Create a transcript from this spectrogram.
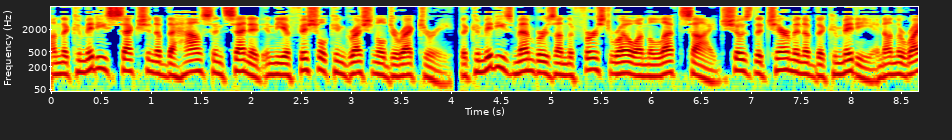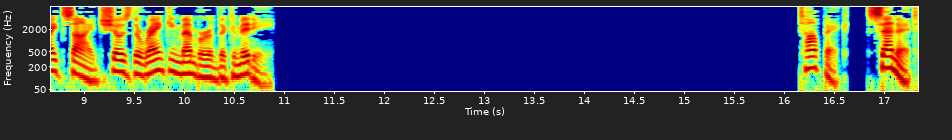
On the committees section of the House and Senate in the official congressional directory, the committee's members on the first row on the left side shows the chairman of the committee and on the right side shows the ranking member of the committee. Senate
